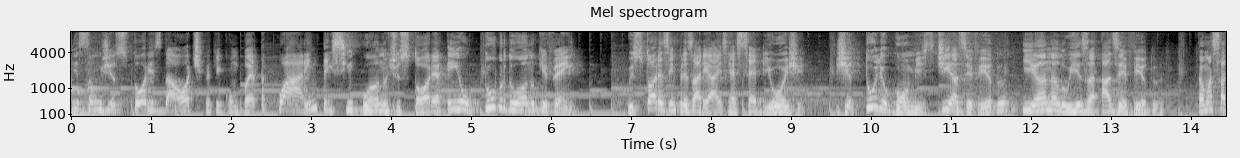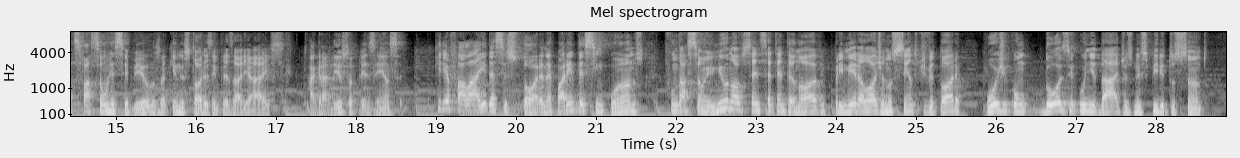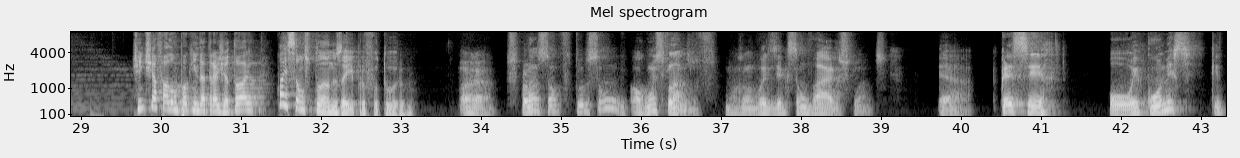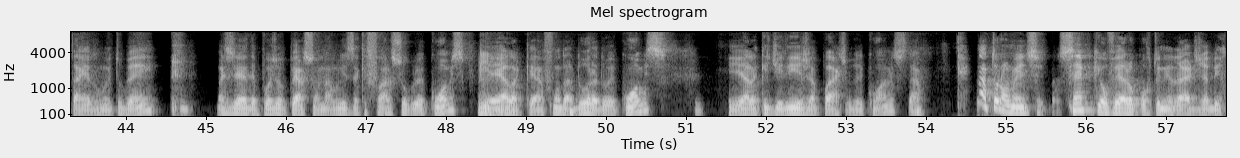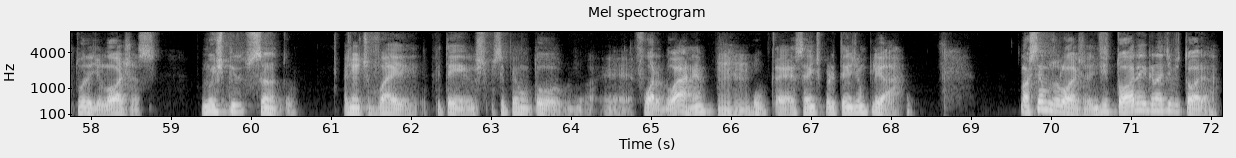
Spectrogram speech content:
Eles são gestores da ótica que completa 45 anos de história em outubro do ano que vem. O Histórias Empresariais recebe hoje Getúlio Gomes de Azevedo e Ana Luísa Azevedo. É uma satisfação recebê-los aqui no Histórias Empresariais. Agradeço a presença queria falar aí dessa história, né? 45 anos, fundação em 1979, primeira loja no centro de Vitória, hoje com 12 unidades no Espírito Santo. A gente já falou um pouquinho da trajetória. Quais são os planos aí para o futuro? Olha, os planos são futuros são alguns planos. Não vou dizer que são vários planos. É, crescer o e-commerce, que está indo muito bem, mas é, depois eu peço a Ana Luísa que fale sobre o e-commerce, porque uhum. ela que é a fundadora do e-commerce e ela que dirige a parte do e-commerce, tá? Naturalmente, sempre que houver oportunidade de abertura de lojas no Espírito Santo, a gente vai, que tem, você perguntou é, fora do ar, né? Uhum. O, é, se a gente pretende ampliar. Nós temos loja em Vitória e Grande Vitória.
